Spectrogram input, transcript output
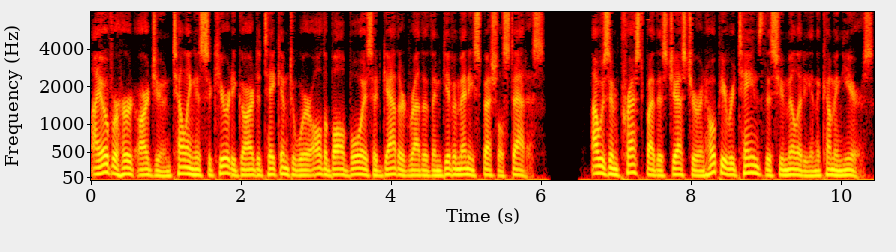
I overheard Arjun telling his security guard to take him to where all the ball boys had gathered rather than give him any special status. I was impressed by this gesture and hope he retains this humility in the coming years.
